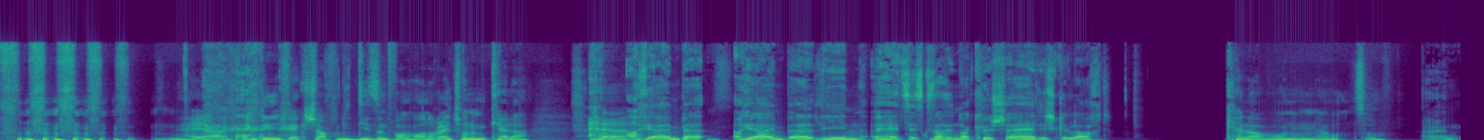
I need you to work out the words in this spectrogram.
naja, ich brauch die nicht wegschaffen, die, die sind von vornherein schon im Keller. Ach ja, in, Ber Ach ja, in Berlin. Äh, Hättest du jetzt gesagt, in der Küche hätte ich gelacht. Kellerwohnung, ne? Und so. Ein,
